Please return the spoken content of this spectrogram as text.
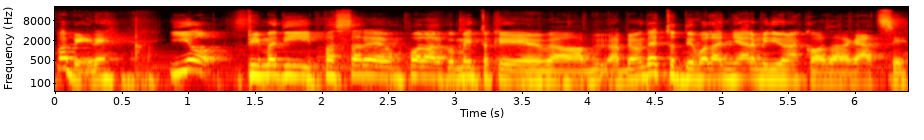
Va bene, io prima di passare un po' all'argomento che eh, abbiamo detto, devo lagnarmi di una cosa, ragazzi.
